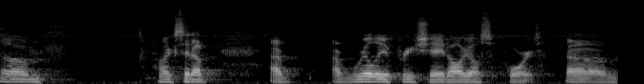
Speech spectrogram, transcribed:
Um, like I said, I, I, I really appreciate all y'all support. Um,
